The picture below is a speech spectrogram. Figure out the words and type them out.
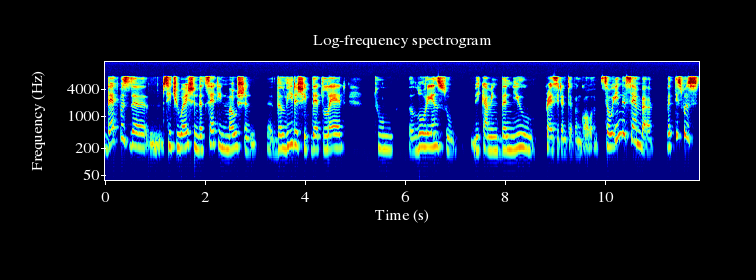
that was the situation that set in motion the leadership that led to Lourenço becoming the new president of Angola. So in December, but this was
